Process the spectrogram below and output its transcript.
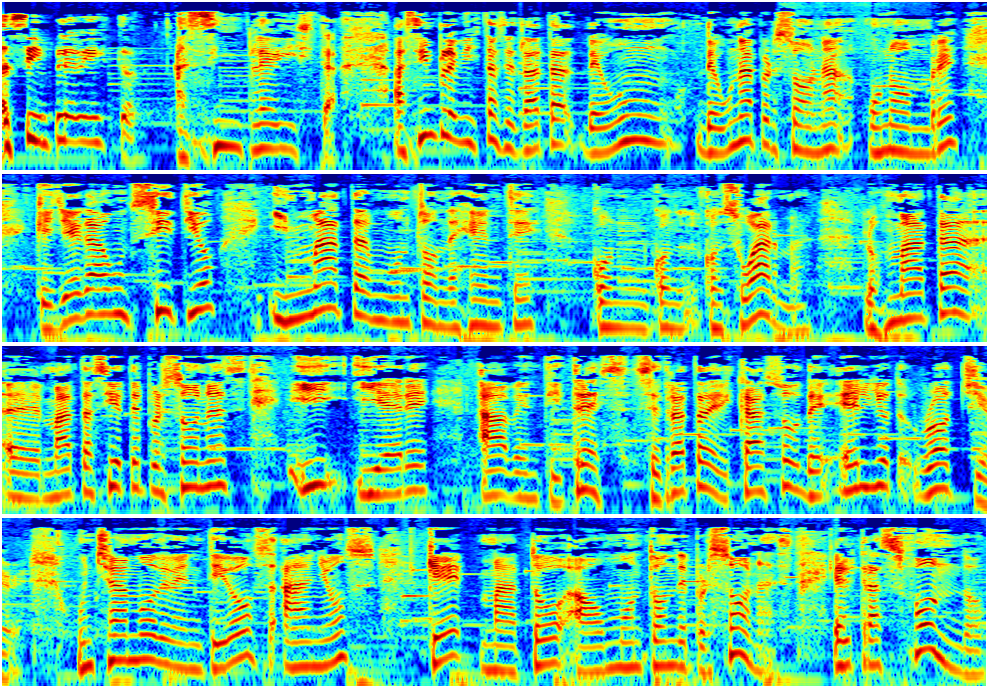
A simple vista. A simple vista. A simple vista se trata de un de una persona, un hombre que llega a un sitio y mata a un montón de gente con, con, con su arma. Los mata, eh, mata a siete personas y hiere a 23. Se trata del caso de Elliot Roger, un chamo de 22 años que mató a un montón de personas. El trasfondo,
